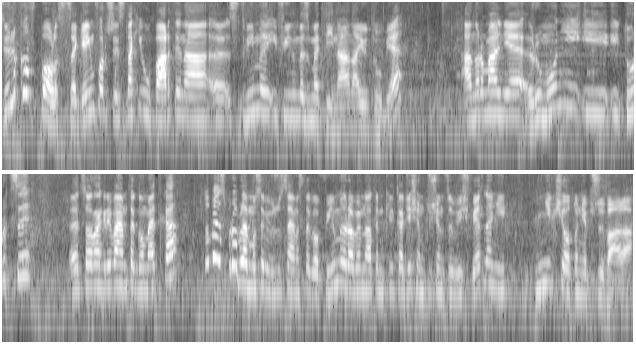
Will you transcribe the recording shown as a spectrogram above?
tylko w Polsce Gameforge jest taki uparty na e, streamy i filmy z Metina na YouTubie, a normalnie Rumuni i, i Turcy, e, co nagrywałem tego metka, to bez problemu sobie wrzucałem z tego filmy, robią na tym kilkadziesiąt tysięcy wyświetleń i nikt się o to nie przywala.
